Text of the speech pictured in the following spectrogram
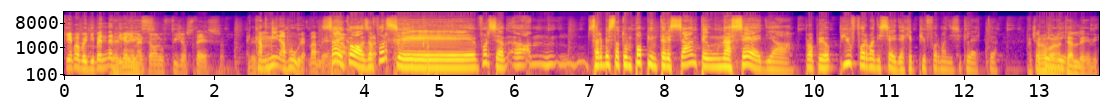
Che è proprio i dipendenti che Bellissimo. alimentano l'ufficio stesso. E Bellissimo. cammina pure. Va bene. Sai andiamo. cosa? Forse, forse mm, sarebbe stato un po' più interessante una sedia, proprio più forma di sedia che più forma di ciclette. E Cioè, però poi non quindi- ti alleni.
